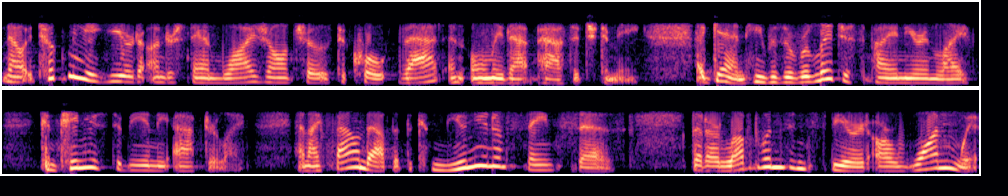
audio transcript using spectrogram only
Now, it took me a year to understand why Jean chose to quote that and only that passage to me. Again, he was a religious pioneer in life, continues to be in the afterlife. And I found out that the Communion of Saints says that our loved ones in spirit are one with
